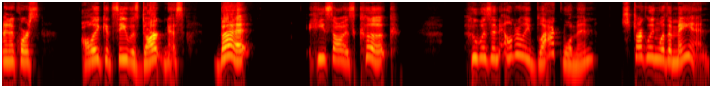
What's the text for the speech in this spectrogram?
and of course, all he could see was darkness. But he saw his cook, who was an elderly black woman, struggling with a man.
